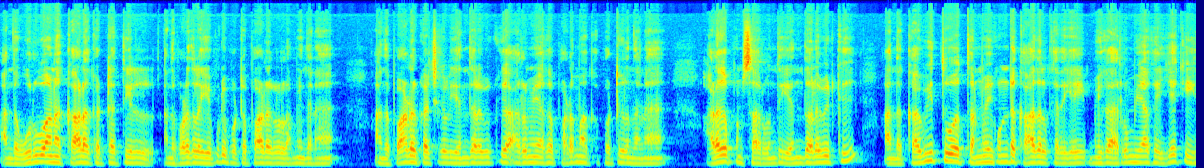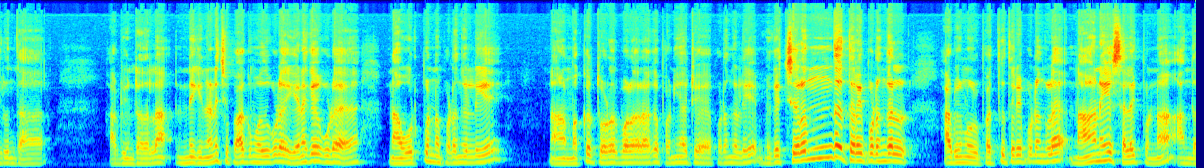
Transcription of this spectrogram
அந்த உருவான காலகட்டத்தில் அந்த படத்தில் எப்படிப்பட்ட பாடல்கள் அமைந்தன அந்த பாடல் காட்சிகள் எந்த அளவுக்கு அருமையாக படமாக்கப்பட்டிருந்தன அழகப்பன் சார் வந்து எந்த அளவிற்கு அந்த கவித்துவ தன்மை கொண்ட காதல் கதையை மிக அருமையாக இயக்கி இருந்தார் அப்படின்றதெல்லாம் இன்றைக்கி நினச்சி பார்க்கும்போது கூட எனக்கே கூட நான் ஒர்க் பண்ண படங்கள்லேயே நான் மக்கள் தொடர்பாளராக பணியாற்றிய படங்கள்லேயே மிகச்சிறந்த திரைப்படங்கள் அப்படின்னு ஒரு பத்து திரைப்படங்களை நானே செலக்ட் பண்ணால் அந்த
